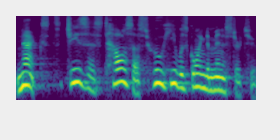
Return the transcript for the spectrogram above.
next, Jesus tells us who he was going to minister to.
